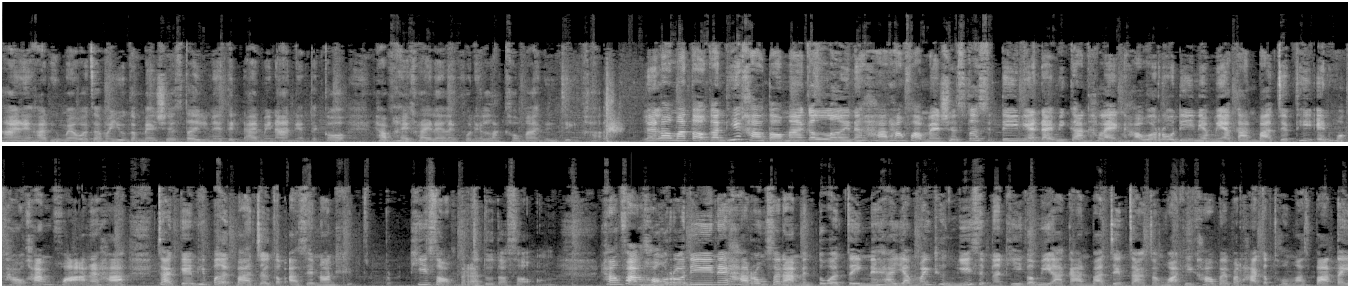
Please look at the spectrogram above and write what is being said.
หายนะคะ ถึงแม้ว่าจะมาอยู่กับแมนเชสเตอร์ยูไนเต็ดได้ไม่นานเนี่ย แต่ก็ทำให้ใครหลาย ๆ คนรักเขามากจริง ๆ ค่ะและเรามาต่อกันที่ข่าวต่อมากันเลยนะคะ ทางฝั่งแมนเชสเตอร์ซิตี้เนี่ยได้มีการแถลงนะคะว่าโรดี้เนี่ยมีอาการบาดเจ็บที่เอ็นหัวเข่าข้างขวานะคะ จากเกมที่เปิดบ้านเจอกับอาร์เซนอลที่ที่2ประตูต่อ 2 ทางฝั่งของโรดี้นะคะลงสนามเป็นตัวจริงนะคะยังไม่ถึง 20 นาทีก็มีอาการบาดเจ็บจากจังหวะที่เข้าไปปะทะกับโทมัสปาเต้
